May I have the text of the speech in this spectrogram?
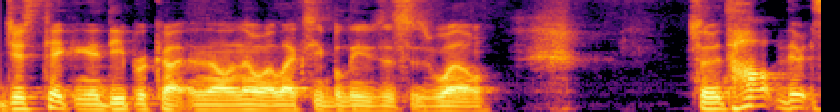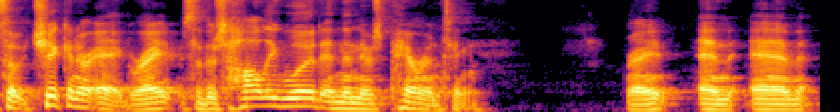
just taking a deeper cut, and I know Alexi believes this as well. So it's hol- there, so chicken or egg, right? So there's Hollywood, and then there's parenting, right? And and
